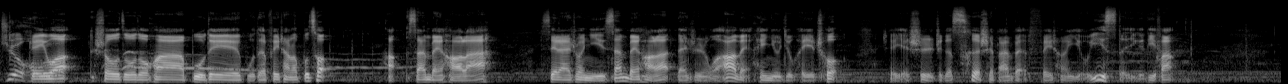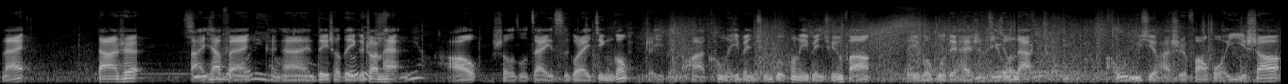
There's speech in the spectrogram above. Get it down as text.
这一波兽族的话，部队补的非常的不错。好，三本好了啊。虽然说你三本好了，但是我二本黑牛就可以出，这也是这个测试版本非常有意思的一个地方。来，大老师打一下粉，看看对手的一个状态。好，兽族再一次过来进攻，这一边的话控了一本群补，控了一本群防，这一波部队还是很凶的。好，雨血法师放火一烧，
